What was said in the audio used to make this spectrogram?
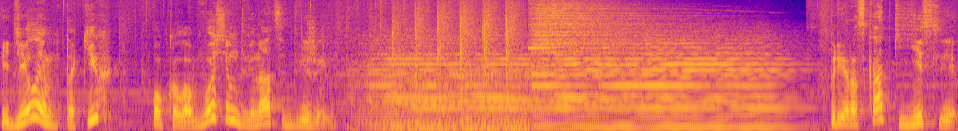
И делаем таких около 8-12 движений. при раскатке, если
